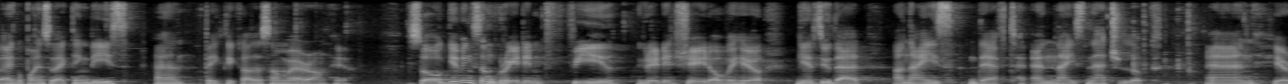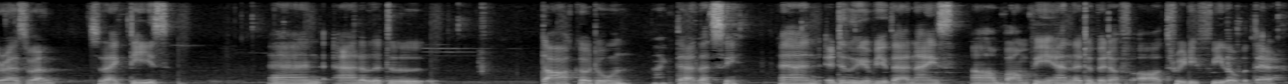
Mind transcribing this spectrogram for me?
anchor points selecting these and pick the color somewhere around here. So giving some gradient feel gradient shade over here gives you that a nice depth and nice natural look. And here as well select these and add a little darker tone like that let's see. And it'll give you that nice uh, bumpy and little bit of uh, 3d feel over there.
